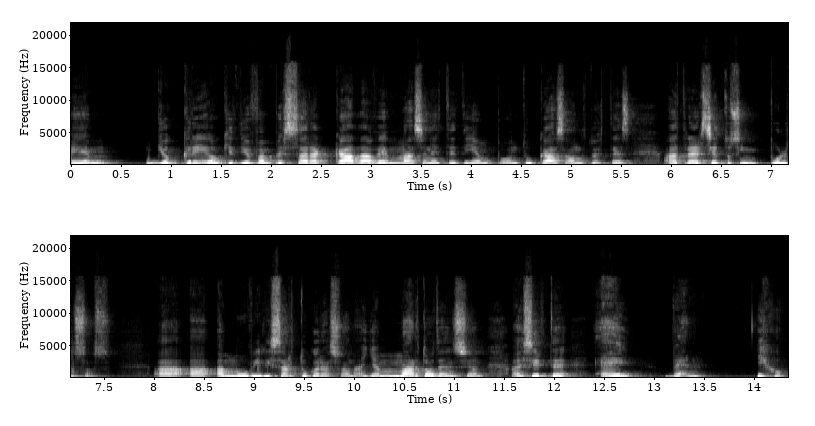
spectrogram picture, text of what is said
Em, yo creo que Dios va a empezar a cada vez más en este tiempo, en tu casa, donde tú estés, a traer ciertos impulsos, a, movilizar tu corazón, a llamar tu atención, a decirte, hey, ven, hijo,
